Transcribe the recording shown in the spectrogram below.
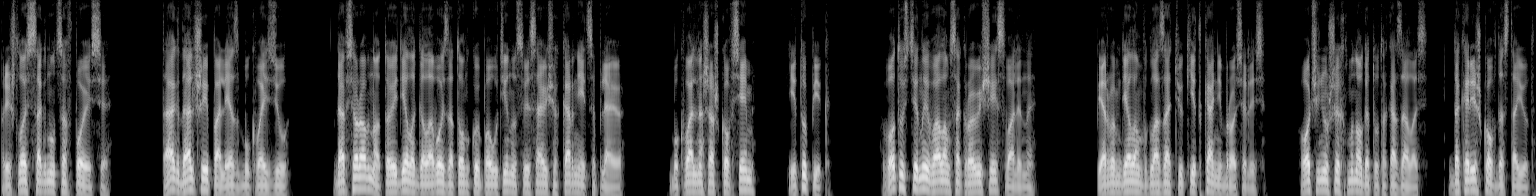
пришлось согнуться в поясе. Так дальше и полез буквой «зю». Да все равно, то и дело головой за тонкую паутину свисающих корней цепляю. Буквально шажков семь и тупик. Вот у стены валом сокровища и свалены. Первым делом в глаза тюки ткани бросились. Очень уж их много тут оказалось. До корешков достают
